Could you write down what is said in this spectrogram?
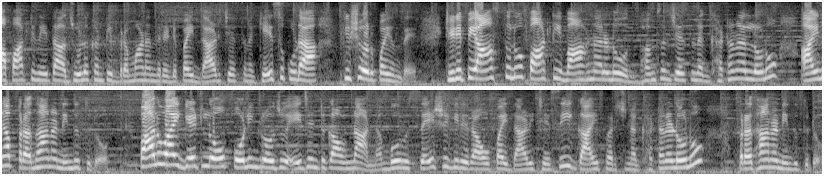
ఆ పార్టీ నేత జూలకంటి బ్రహ్మానందరెడ్డిపై దాడి చేసిన కేసు కూడా కిషోర్పై ఉంది. టీడీపీ ఆస్తులు పార్టీ వాహనాలను ధ్వంసం చేసిన ఘటనల్లోనూ ఆయన ప్రధాన నిందితుడు. పాలువాయి గేట్లో పోలింగ్ రోజు ఏజెంట్గా ఉన్న నంబూరు శేషగిరిరావుపై దాడి చేసి గాయపరిచిన ఘటనలోనూ ప్రధాన నిందితుడు.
